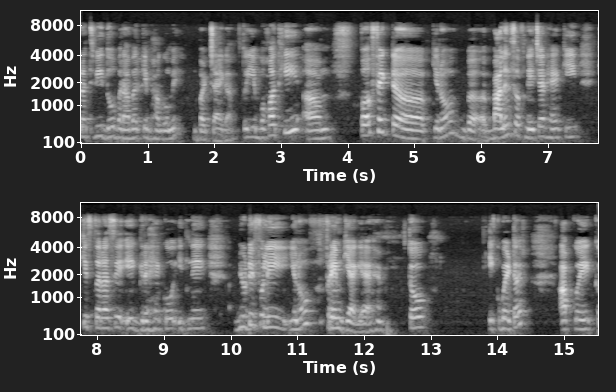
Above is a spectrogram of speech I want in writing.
पृथ्वी दो बराबर के भागों में बढ़ जाएगा। तो ये बहुत ही perfect you know balance of nature है कि किस तरह से एक ग्रह को इतने ब्यूटीफुली यू नो फ्रेम किया गया है। तो इक्वेटर आपको एक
